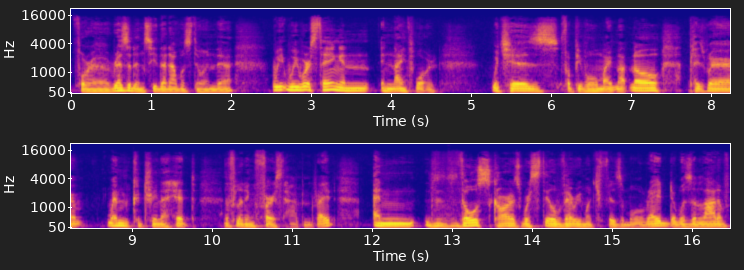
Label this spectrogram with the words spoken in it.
for a residency that I was doing there, we, we were staying in in Ninth Ward, which is for people who might not know, a place where when Katrina hit, the flooding first happened, right? and those scars were still very much visible, right? There was a lot of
